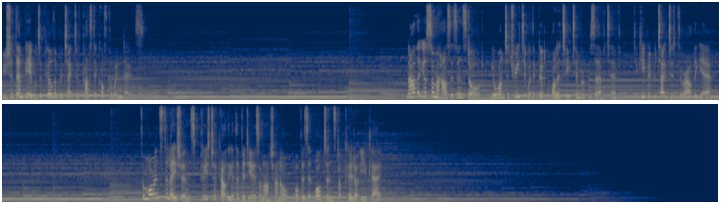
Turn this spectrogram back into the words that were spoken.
You should then be able to peel the protective plastic off the windows. Now that your summer house is installed, you'll want to treat it with a good quality timber preservative to keep it protected throughout the year. For more installations, please check out the other videos on our channel or visit waltons.co.uk.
